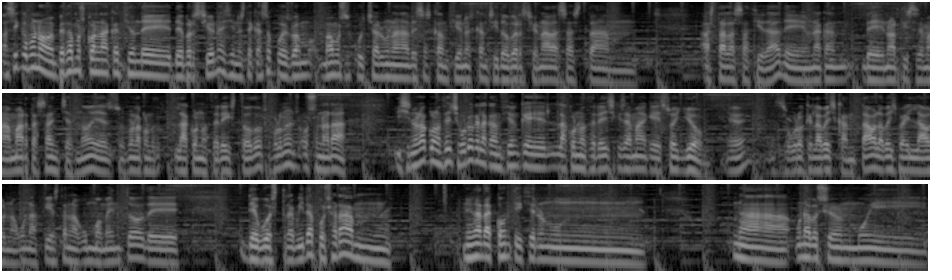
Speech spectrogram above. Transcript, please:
Así que bueno, empezamos con la canción de, versiones y en este caso pues vamos, vamos a escuchar una de esas canciones que han sido versionadas hasta, mm, hasta la saciedad de una, de una artista que se llama Marta Sánchez, ¿no? Es- la, cono- la conoceréis todos, o por lo menos os sonará. Y si no la conocéis, seguro que la canción que la conoceréis que se llama Que Soy Yo. ¿eh? Seguro que la habéis cantado, la habéis bailado en alguna fiesta en algún momento de, de vuestra vida. Pues ahora mm, Nena Conte hicieron un, una, una versión muy,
